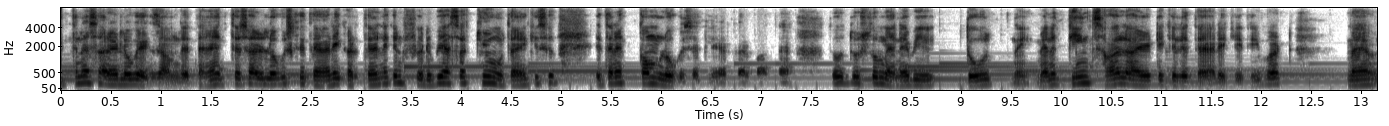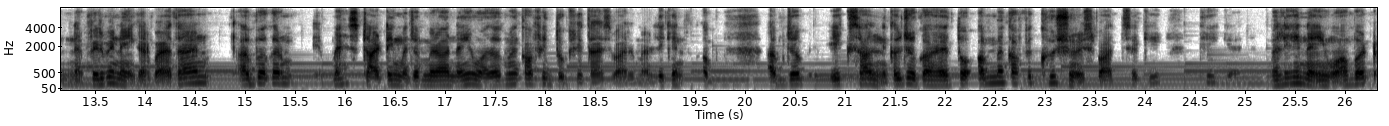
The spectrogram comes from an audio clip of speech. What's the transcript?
इतने सारे लोग एग्ज़ाम देते हैं, इतने सारे लोग उसकी तैयारी करते हैं, लेकिन फिर भी ऐसा क्यों होता है कि सिर्फ़ इतने कम लोग इसे क्लियर कर पाते हैं? तो दोस्तों, मैंने भी दो, नहीं, मैंने तीन साल आईआईटी के लिए तैयारी की थी बट मैं फिर भी नहीं कर पाया था। एंड अब अगर मैं स्टार्टिंग में, जब मेरा नहीं हुआ था तो मैं काफ़ी दुखी था इस बारे में। लेकिन अब अब जब एक साल निकल चुका है तो अब मैं काफ़ी खुश हूँ इस बात से कि ठीक है, भले ही नहीं हुआ बट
